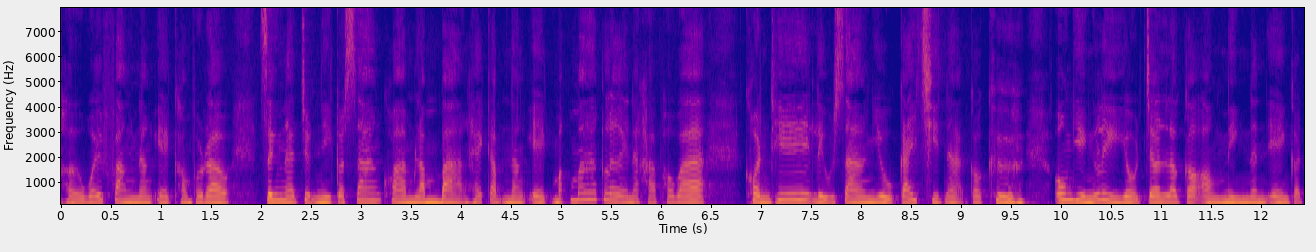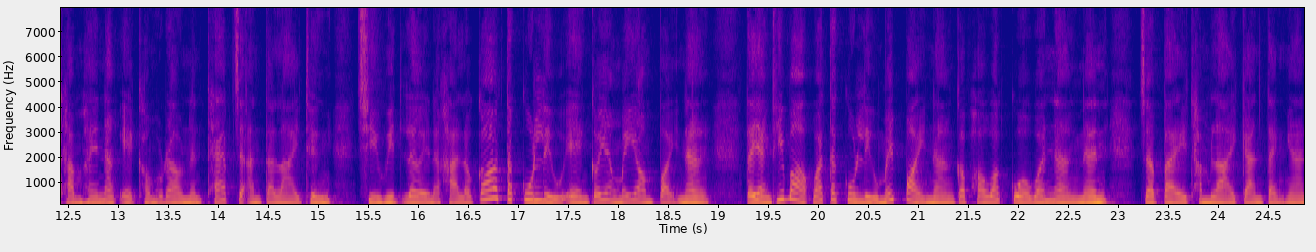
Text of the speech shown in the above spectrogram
เหอไว้ฟังนางเอกของพวกเรา ซึ่งณจุดนี้ก็สร้างความลำบากให้กับนางเอกมาก ๆเลยนะคะ เพราะว่าคนที่หลิวซางอยู่ใกล้ชิดน่ะก็คือองค์หญิงหลี่โยเจิ้นแล้วก็อ๋องหนิงนั่นเองก็ทำให้นางเอกของพวกเรานั้นแทบจะอันตรายถึงชีวิตเลยนะคะ แล้วก็ตระกูลหลิวเองก็ยังไม่ยอมปล่อยนาง แต่อย่างที่บอกว่าตระกูลหลิวไม่ปล่อยนาง ก็เพราะว่ากลัวว่านางนั้น จะไปทำลายการแต่งงาน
